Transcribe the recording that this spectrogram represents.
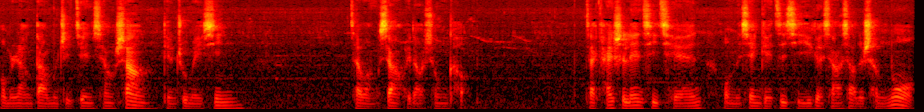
我们让大拇指尖向上点住眉心，再往下回到胸口。在开始练习前，我们先给自己一个小小的承诺。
